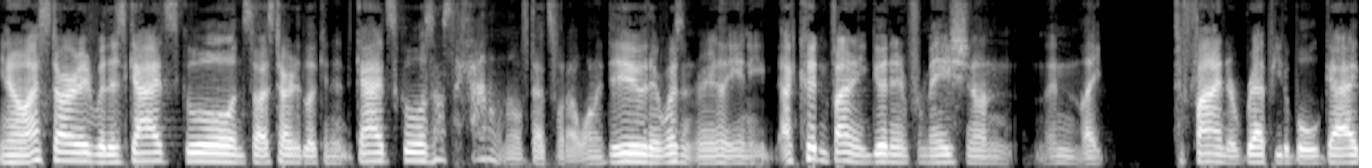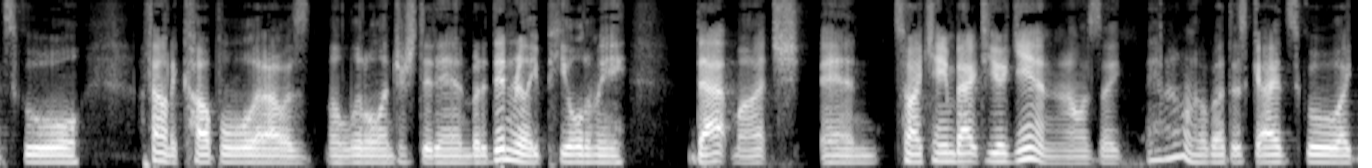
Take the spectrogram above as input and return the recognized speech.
you know, I started with this guide school, and so I started looking at guide schools. I was like, I don't know if that's what I want to do. There wasn't really any. I couldn't find any good information on and like to find a reputable guide school. I found a couple that I was a little interested in, but it didn't really appeal to me that much. And so I came back to you again, and I was like, man, I don't know about this guide school. Like,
